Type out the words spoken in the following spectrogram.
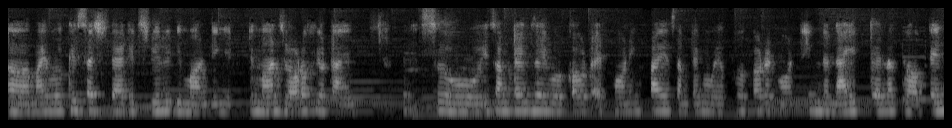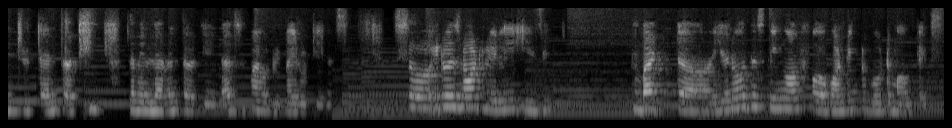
uh, my work is such that it's really demanding. It demands a lot of your time. So sometimes I work out at morning five, sometimes I work out at morning in the night ten o'clock, ten to ten thirty, then eleven thirty. That's my my routine is. So it was not really easy but uh, you know this thing of uh, wanting to go to mountains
